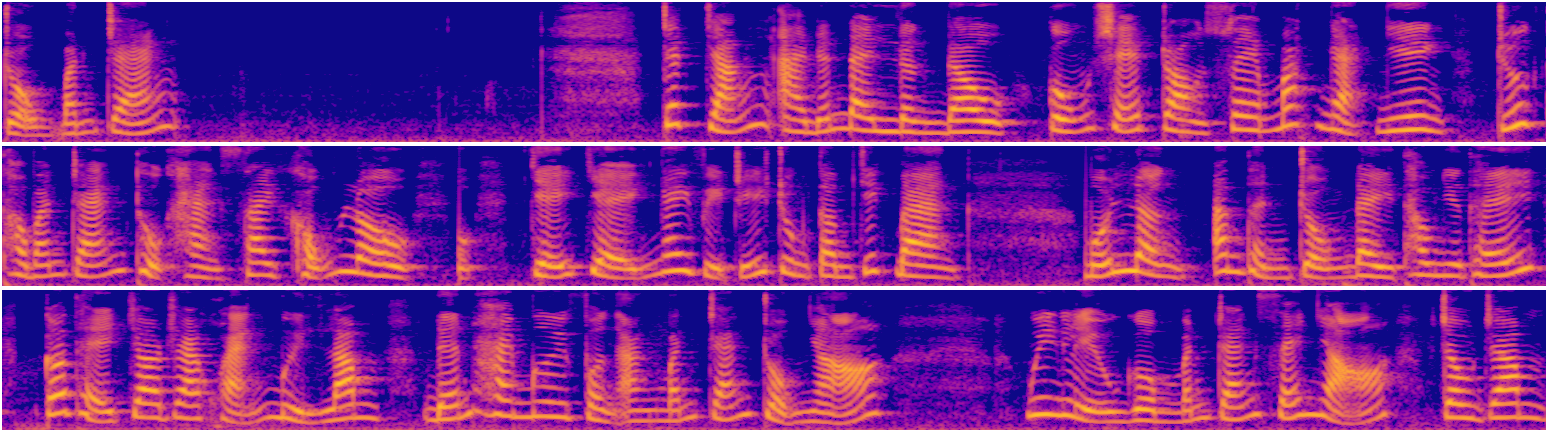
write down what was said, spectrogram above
trộn bánh tráng. Chắc chắn ai đến đây lần đầu cũng sẽ tròn xoe mắt ngạc nhiên trước thau bánh tráng thuộc hàng size khổng lồ, dễ chệ ngay vị trí trung tâm chiếc bàn. Mỗi lần anh Thịnh trộn đầy thau như thế, có thể cho ra khoảng 15 đến 20 phần ăn bánh tráng trộn nhỏ. Nguyên liệu gồm bánh tráng xé nhỏ, rau răm,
